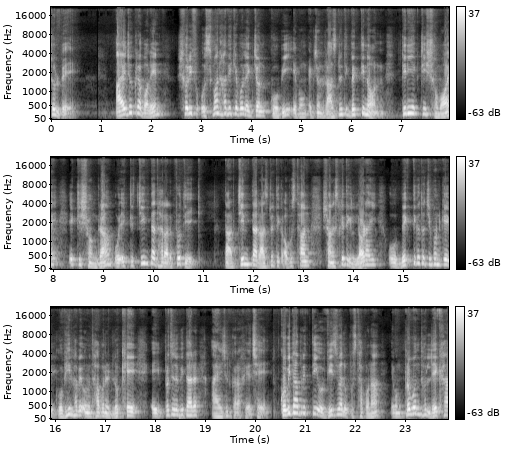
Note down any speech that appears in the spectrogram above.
চলবে। আয়োজকরা বলেন, শরীফ ওসমান হাদি কেবল একজন কবি এবং একজন রাজনৈতিক ব্যক্তি নন, তিনি একটি সময়, একটি সংগ্রাম ও একটি চিন্তাধারার প্রতীক। তার চিন্তা, রাজনৈতিক অবস্থান, সাংস্কৃতিক লড়াই ও ব্যক্তিগত জীবনকে গভীরভাবে অনুধাবনের লক্ষ্যে এই প্রতিযোগিতার আয়োজন করা হয়েছে। কবিতা আবৃত্তি ও ভিজুয়াল উপস্থাপনা এবং প্রবন্ধ লেখা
